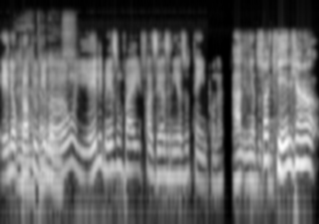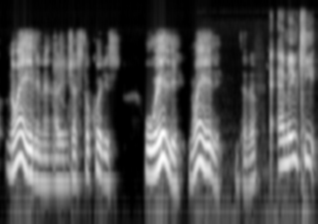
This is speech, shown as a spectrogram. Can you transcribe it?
Ele é o é, próprio vilão e ele mesmo vai fazer as linhas do tempo, né? A linha do Só tempo. que ele já não, não é ele, né? A gente já se tocou isso. O ele não é ele, entendeu? É, é meio que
